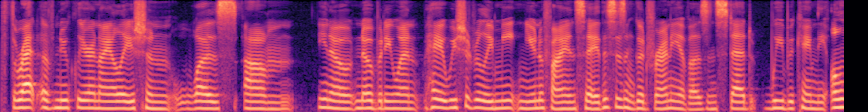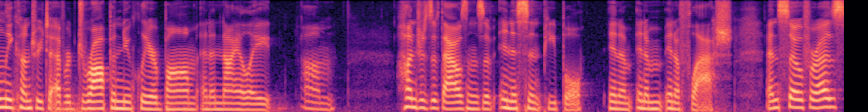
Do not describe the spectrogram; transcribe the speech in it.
threat of nuclear annihilation was um, you know, nobody went, hey, we should really meet and unify and say, this isn't good for any of us. Instead, we became the only country to ever drop a nuclear bomb and annihilate um, hundreds of thousands of innocent people in a in a in a flash. And so for us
